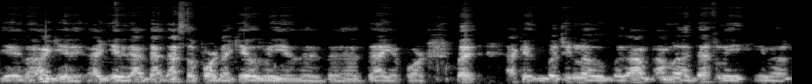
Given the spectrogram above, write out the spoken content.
Yeah, no, I get it. I get it. That, that that's the part that kills me is the, the diet part. But I could, but you know, but I'm I'm uh, definitely you know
